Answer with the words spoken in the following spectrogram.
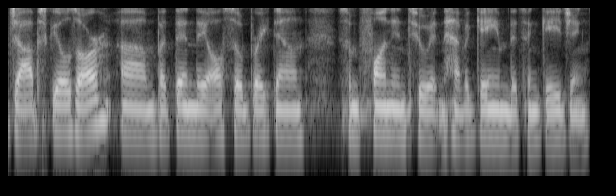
job skills are, um, but then they also break down some fun into it and have a game that's engaging.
